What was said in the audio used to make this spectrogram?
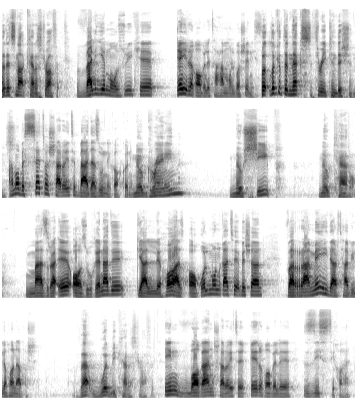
but it's not catastrophic. ولی یه موضوعی که غیر قابل تحمل باشه نیست But look at the next three conditions. اما به سه تا شرایط بعد از اون نگاه کنیم No grain, no sheep, no cattle. مزرعه آزوقه نده گله ها از آقل منقطع بشن و رمه ای در طویله ها نباشه That would be catastrophic. این واقعا شرایط غیر قابل زیستی خواهد بود.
